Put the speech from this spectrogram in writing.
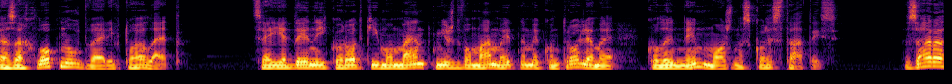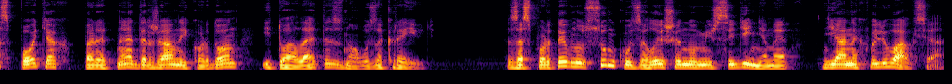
та захлопнув двері в туалет. Це єдиний короткий момент між двома митними контролями, коли ним можна скористатись. Зараз потяг перетне державний кордон і туалети знову закриють. За спортивну сумку, залишену між сидіннями, я не хвилювався.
